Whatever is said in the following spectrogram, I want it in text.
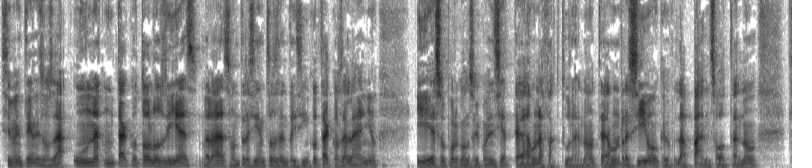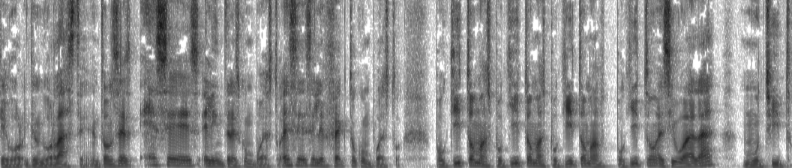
¿Sí me entiendes? O sea, un taco todos los días, ¿verdad? Son 365 tacos al año y eso por consecuencia te da una factura, ¿no? Te da un recibo que la panzota, ¿no? Que, que, engordaste. Entonces, ese es el interés compuesto, ese es el efecto compuesto. Poquito más poquito más poquito más poquito es igual a muchito.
